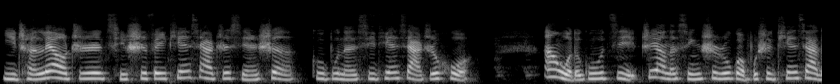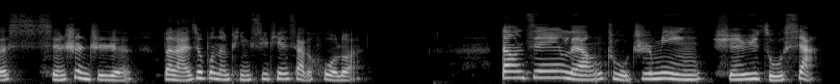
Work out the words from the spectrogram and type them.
以臣料之，其是非天下之贤圣，故不能息天下之祸。按我的估计，这样的形势，如果不是天下的贤圣之人，本来就不能平息天下的祸乱。当今两主之命悬于足下，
